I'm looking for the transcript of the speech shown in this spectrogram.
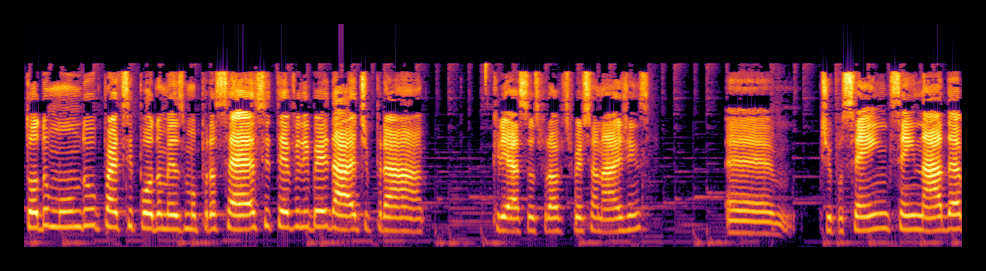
todo mundo participou do mesmo processo e teve liberdade para criar seus próprios personagens. É, tipo, sem, sem nada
